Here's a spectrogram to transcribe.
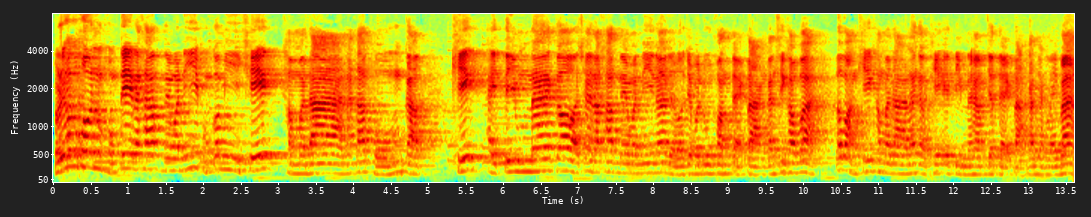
สวัสดีครับทุกคนผมเต้นะครับ ในวันนี้ผมก็มีเค้กธรรมดานะครับผมกับเค้กไอติมนะก็ใช่แล้วครับในวันนี้นะ เดี๋ยวเราจะมาดูความแตกต่างกันสิครับว่า ระหว่างเค้กธรรมดานะกับเค้กไอติมนะครับ จะแตกต่างกันอย่างไรบ้าง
